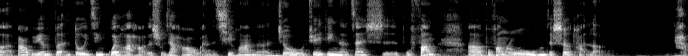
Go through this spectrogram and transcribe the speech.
呃，把原本都已经规划好的暑假好好玩的计划呢，就决定呢暂时不放，呃，不放入我们的社团了。好，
